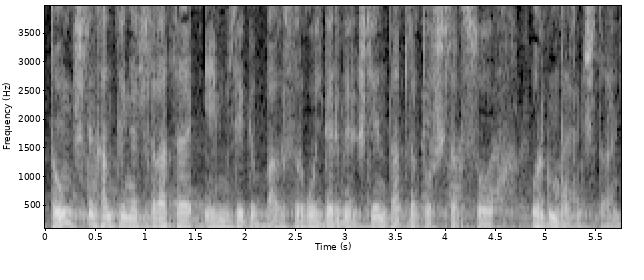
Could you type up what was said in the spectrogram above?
Түүнчлэн хамтын ажиллагаатай эмнэлэг баг сургууль дээр мэрэгжлийн дадлаг туршлага суух өргөн боломжтой.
